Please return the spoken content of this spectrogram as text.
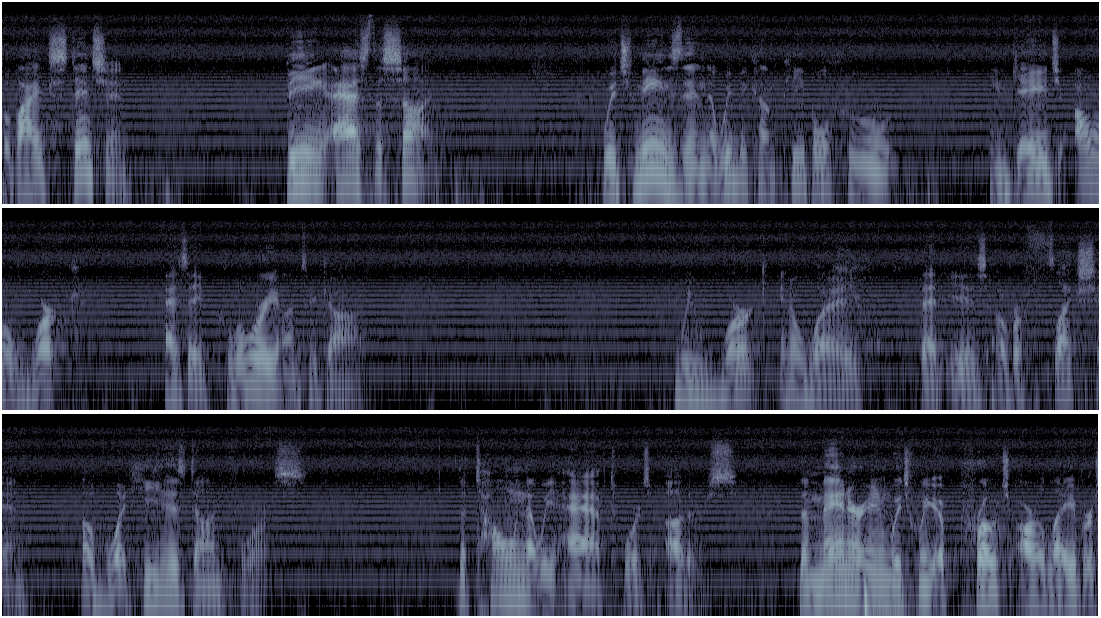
but by extension, being as the son. Which means then that we become people who engage our work as a glory unto God. We work in a way that is a reflection of what He has done for us. The tone that we have towards others, the manner in which we approach our labors,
